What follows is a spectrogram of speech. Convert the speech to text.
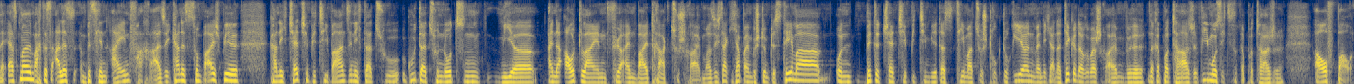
Erstmal macht es alles ein bisschen einfacher. Also ich kann es zum Beispiel, kann ich ChatGPT wahnsinnig dazu, gut dazu nutzen, mir eine Outline für einen Beitrag zu schreiben. Also ich sage, ich habe ein bestimmtes Thema und bitte ChatGPT mir das Thema zu strukturieren, wenn ich einen Artikel darüber schreiben will, eine Reportage, wie muss ich diese Reportage aufbauen?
